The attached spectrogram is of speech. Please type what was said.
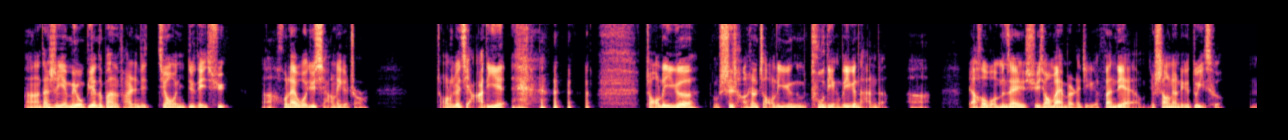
啊！但是也没有别的办法，人家叫你就得去啊。后来我就想了一个招找了个假爹，找了一个从市场上找了一个那么秃顶的一个男的啊。然后我们在学校外边的这个饭店，我们就商量这个对策，嗯，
